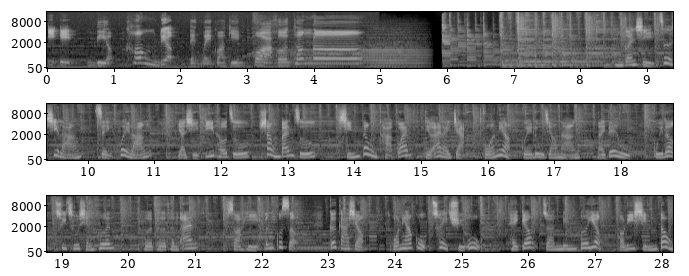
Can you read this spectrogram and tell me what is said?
一一六。控六电话赶紧拨合同咯！不管是做事人、嘴会人，也是低头族、上班族，行动卡关，就爱来食鸵鸟龟鹿胶囊。内底有龟鹿萃取成分，核桃藤胺、刷鱼软骨素，佮加上鸵鸟骨萃取物，提供全面保养，让你行动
